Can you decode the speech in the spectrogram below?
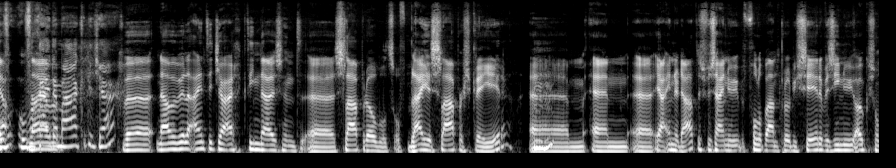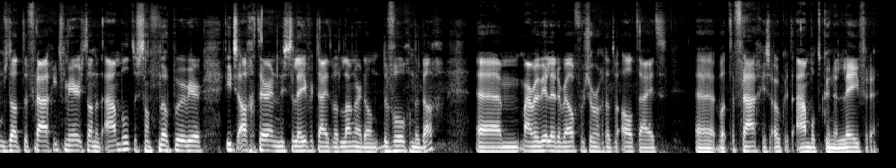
Ja. hoeveel nou ga je er maken dit jaar? We, nou, we willen eind dit jaar eigenlijk 10.000 uh, eh, slaaprobots of blije slapers creëren. Mhm. Um, en uh, ja, inderdaad. Dus we zijn nu volop aan het produceren. We zien nu ook soms dat de vraag iets meer is dan het aanbod. Dus dan lopen we weer iets achter en is de levertijd wat langer dan de volgende dag. Um, maar we willen er wel voor zorgen dat we altijd uh, wat de vraag is, ook het aanbod kunnen leveren.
